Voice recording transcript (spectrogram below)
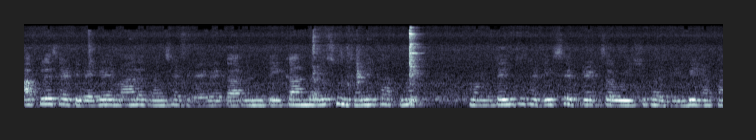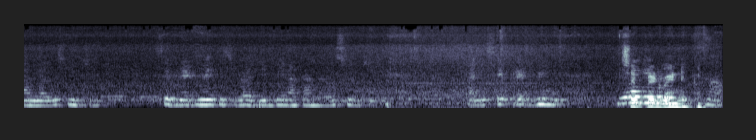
आपल्यासाठी वेगळे महाराजांसाठी वेगळे कारण ते कांदा लसूणचं नाही खात ना. मग त्यांच्यासाठी सेपरेट चवळीची भाजी बिना कांदा लसूणची. सेपरेट मेथीची भाजी बिना कांदा लसूणची. आणि सेपरेट भेंडी. Separate भेंडी. हां.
